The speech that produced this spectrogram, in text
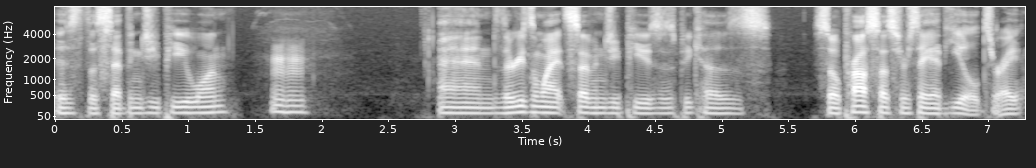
is the seven GPU one, Mm-hmm. and the reason why it's seven GPUs is because so processors they have yields, right?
